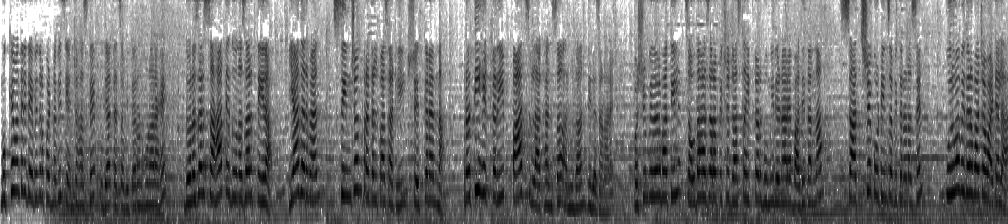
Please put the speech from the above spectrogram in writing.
मुख्यमंत्री देवेंद्र फडणवीस यांच्या हस्ते उद्या त्याचं वितरण होणार आहे. दोन हजार सहा ते दोन हजार तेरा या दरम्यान सिंचन प्रकल्पासाठी शेतकऱ्यांना प्रति हेक्टरी पाच लाखांचं अनुदान दिलं जाणार आहे. पश्चिम विदर्भातील चौदा हजारापेक्षा जास्त हेक्टर भूमी देणाऱ्या बाधितांना सातशे कोटींचं वितरण असेल. पूर्व विदर्भाच्या वाट्याला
